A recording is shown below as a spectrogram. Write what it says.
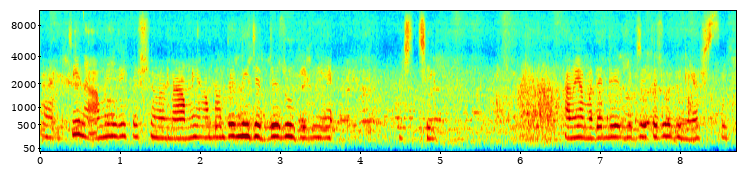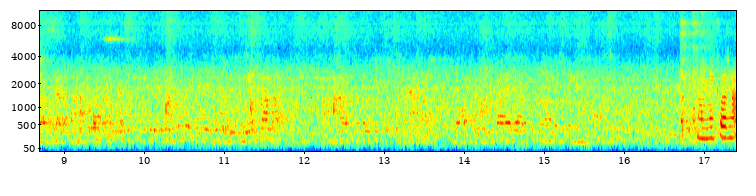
হ্যাঁ, জি না আমি রিফ্লেকশনে না আমি আমাদের নিজেদের রুগী নিয়ে আসছি। আমি আমাদের নিজেদের রুগী নিয়ে আসছি। আমি কোনো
